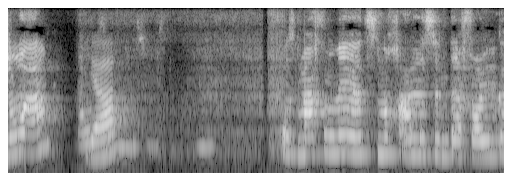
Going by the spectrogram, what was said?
Noah. Ja, Was machen wir jetzt noch alles in der Folge?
